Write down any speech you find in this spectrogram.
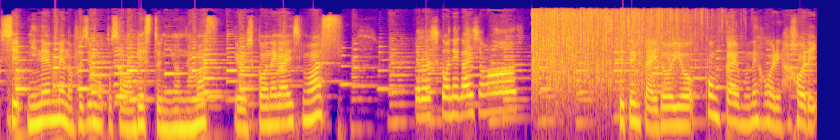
し2年目の藤本さんをゲストに呼んでます。よろしくお願いします。よろしくお願いします。で、前回同様、今回もね、ほりはほり、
